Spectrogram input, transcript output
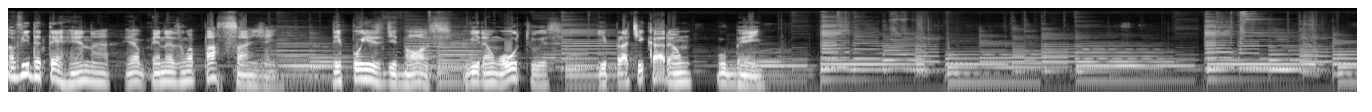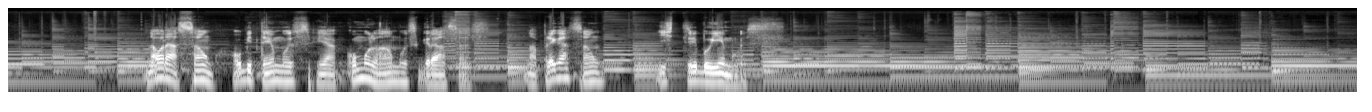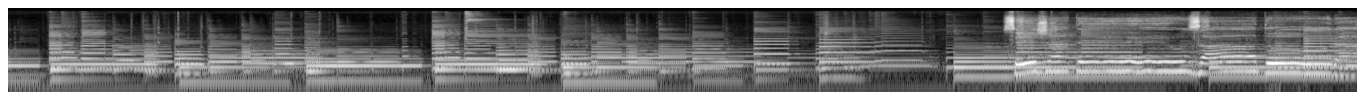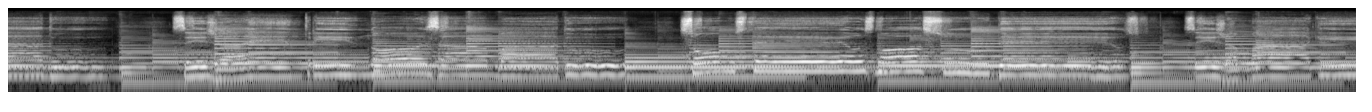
A vida terrena é apenas uma passagem. Depois de nós virão outros e praticarão o bem. Na oração, obtemos e acumulamos graças. Na pregação, distribuímos. Seja Deus adorado, seja entre nós amado. Somos teus, nosso Deus, seja magnífico.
